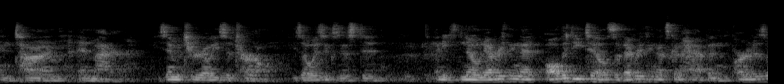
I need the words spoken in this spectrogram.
and time and matter. He's immaterial, he's eternal. He's always existed, and he's known everything that, all the details of everything that's going to happen. Part of his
